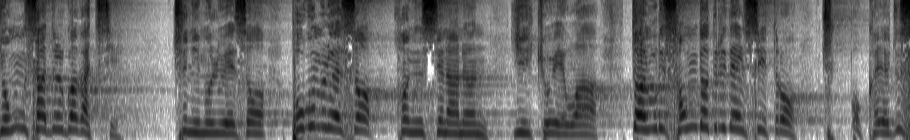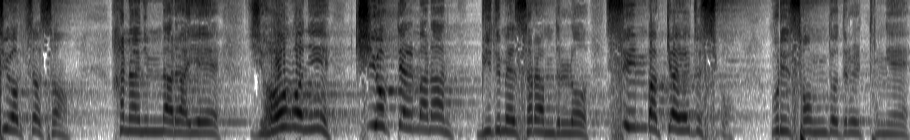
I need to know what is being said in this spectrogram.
용사들과 같이 주님을 위해서 복음을 위해서 헌신하는 이 교회와 또한 우리 성도들이 될 수 있도록 축복하여 주시옵소서. 하나님 나라에 영원히 기억될 만한 믿음의 사람들로 쓰임 받게 하여 주시고 우리 성도들을 통해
